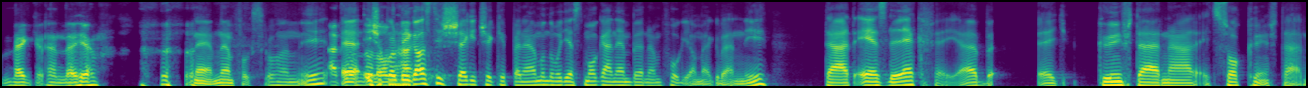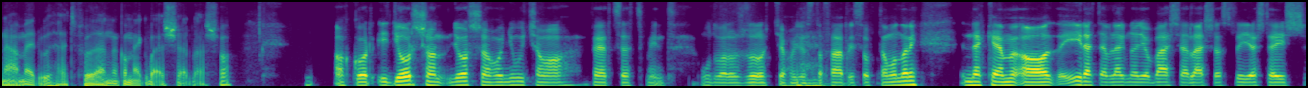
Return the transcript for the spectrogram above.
megrendeljem. Nem, nem fogsz rohanni. Hát E, és gondolom, akkor még hát- azt is segítségképpen elmondom, hogy ezt magánember nem fogja megvenni. Tehát ez legfeljebb egy könyvtárnál, egy szakkönyvtárnál merülhet föl ennek a megvásárlása. Akkor így gyorsan, gyorsan, hogy nyújtsam a percet, mint udvaros Dorottya, hogy azt a Fábri szokta mondani. Nekem az életem legnagyobb vásárlása, az Frigyeste is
